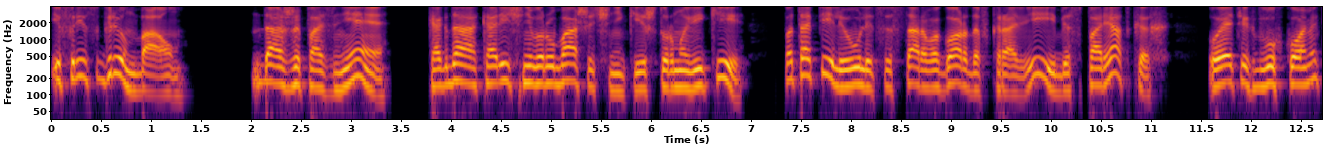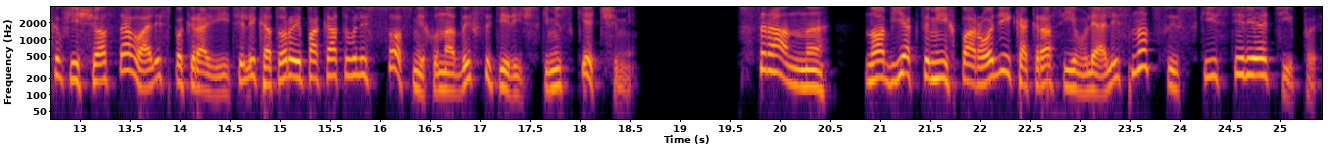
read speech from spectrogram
и Фриц Грюнбаум. Даже позднее, когда коричнево-рубашечники и штурмовики потопили улицы старого города в крови и беспорядках, у этих двух комиков еще оставались покровители, которые покатывались со смеху над их сатирическими скетчами. Странно, но объектами их пародий как раз являлись нацистские стереотипы.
